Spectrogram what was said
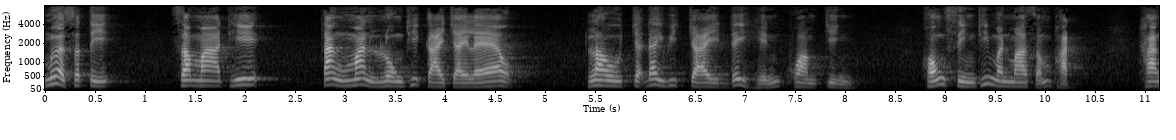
เมื่อสติสมาธิตั้งมั่นลงที่กายใจแล้ว เราจะได้วิจัยได้เห็นความจริง ของสิ่งที่มันมาสัมผัส ทาง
